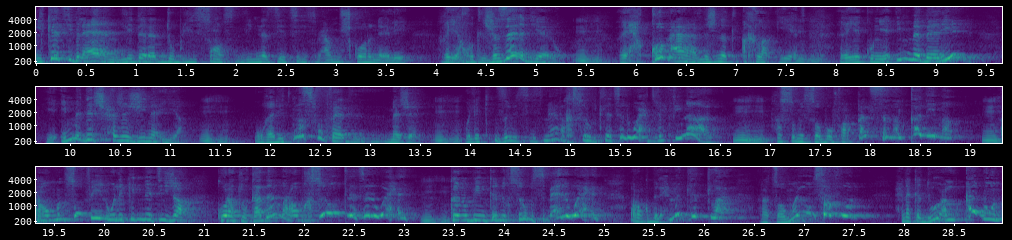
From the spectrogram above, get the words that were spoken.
الكاتب العام اللي دار ال double licence اللي الناس ديال سيدي إسماعيل مشكورين عليه. غياخذ الجزاء ديالو. غيحقوا معاه لجنة الأخلاقيات. غيكون يا إما بريء يا إما دار شي حاجة جنائية. وغادي تنصفوا في هذا المجال. ولكن سيدي إسماعيل راه خسروا 3 لواحد في ال finale. خاصهم يصوبوا فرقة للسنة القادمة. راهم منصوفين ولكن النتيجة كرة القدم راهم خسروا 3 لواحد. كانوا بامكانهم يخسروا بسبعة لواحد. راه بن احمد اللي طلع راه هما ينصفون. حنا كندويو على القانون.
